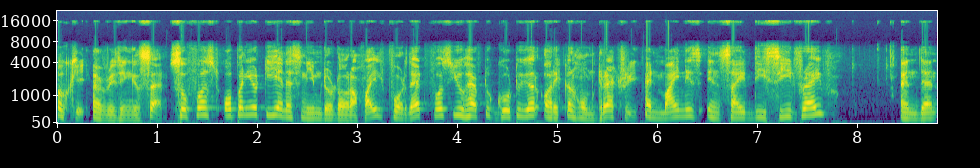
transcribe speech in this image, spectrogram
Okay, everything is set. So first open your tnsname.ora file. For that, first you have to go to your Oracle home directory and mine is inside the C drive and then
